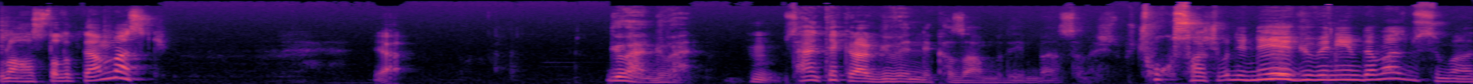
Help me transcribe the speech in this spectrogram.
Buna hastalık denmez ki. Ya güven güven. Sen tekrar güvenini kazan mı diyeyim ben sana işte. Çok saçma değil. Neye güveneyim demez misin bana?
